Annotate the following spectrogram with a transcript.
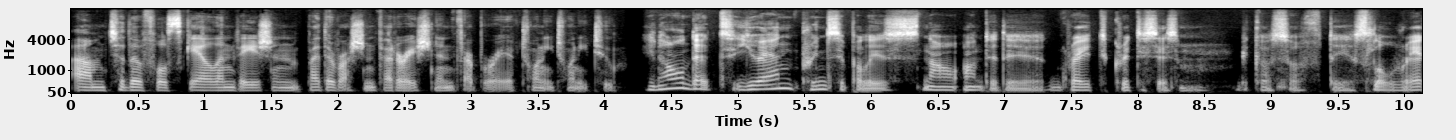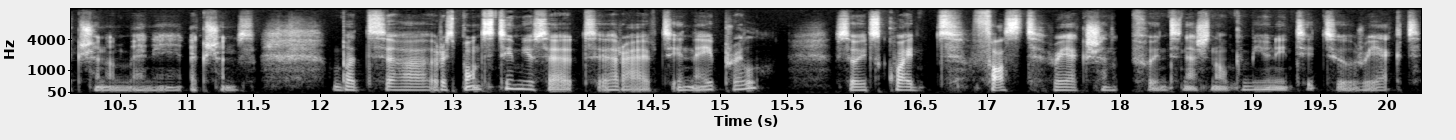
um, to the full scale invasion by the Russian Federation in February of 2022. You know that UN principle is now under the great criticism because of the slow reaction on many actions. But uh, response team, you said, arrived in April. So it's quite fast reaction for international community to react.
